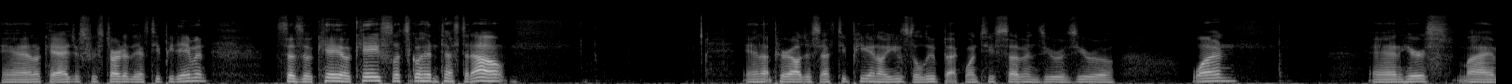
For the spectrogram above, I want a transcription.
And okay, I just restarted the FTP daemon. It says okay, okay, so let's go ahead and test it out. And up here I'll just FTP and I'll use the loopback 127001. And here's my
